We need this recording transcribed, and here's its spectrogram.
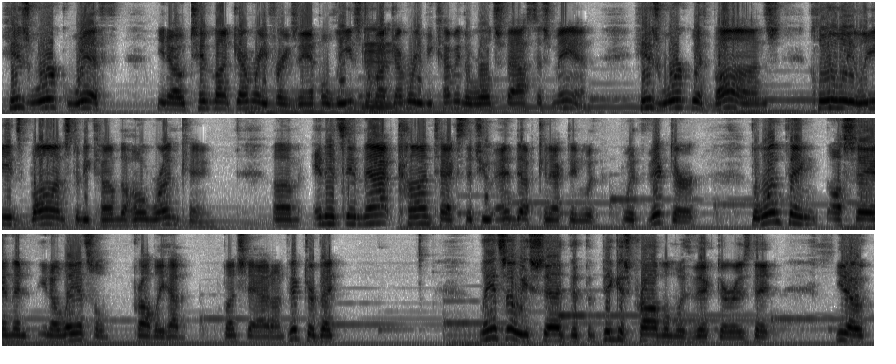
his work with, you know, Tim Montgomery, for example, leads to mm. Montgomery becoming the world's fastest man. His work with Bonds clearly leads Bonds to become the home run king. Um, and it's in that context that you end up connecting with, with Victor. The one thing I'll say, and then, you know, Lance will probably have a bunch to add on Victor, but Lance always said that the biggest problem with Victor is that, you know,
